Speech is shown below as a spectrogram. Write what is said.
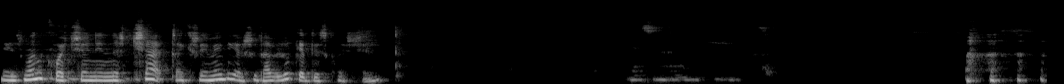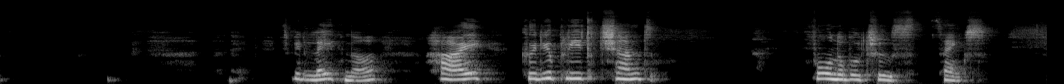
There's one question in the chat. Actually, maybe I should have a look at this question. There's another one. It's a bit late now. Hi, could you please chant Four Noble Truths? Thanks.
